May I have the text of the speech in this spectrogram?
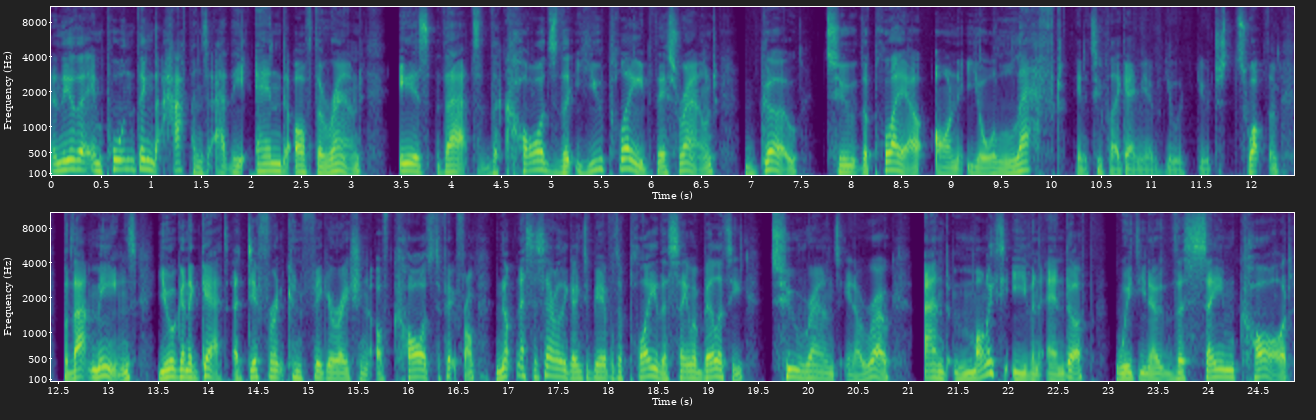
And the other important thing that happens at the end of the round is that the cards that you played this round go to the player on your left. In a two-player game, you, you, would, you would just swap them. But that means you're going to get a different configuration of cards to pick from, not necessarily going to be able to play the same ability two rounds in a row, and might even end up with, you know, the same card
